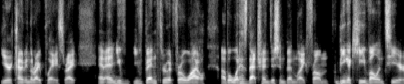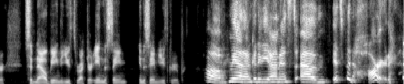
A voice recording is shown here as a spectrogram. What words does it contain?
you're kind of in the right place, right? And and you've you've been through it for a while. Uh, but what has that transition been like from being a key volunteer to now being the youth director in the same in the same youth group? Oh man, I'm going to be honest. Um, it's been hard.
